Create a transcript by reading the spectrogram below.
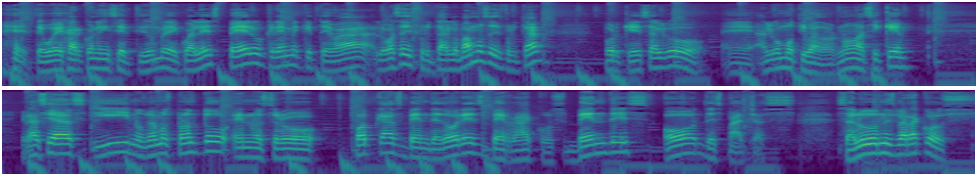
te voy a dejar con la incertidumbre de cuál es, pero créeme que te va, lo vas a disfrutar, lo vamos a disfrutar porque es algo, eh, algo motivador, ¿no? Así que gracias y nos vemos pronto en nuestro podcast Vendedores Berracos. ¿Vendes o despachas? Saludos mis berracos.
